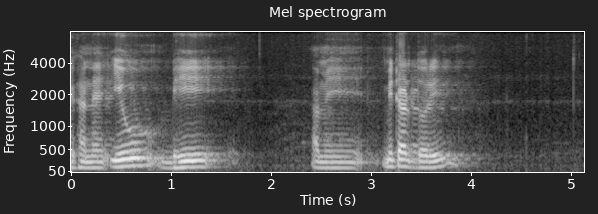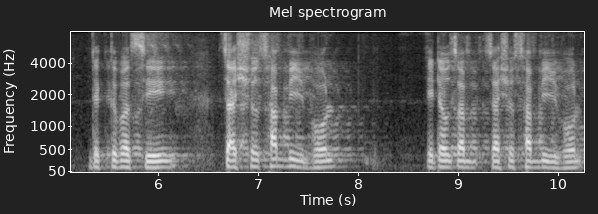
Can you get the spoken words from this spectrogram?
এখানে ইউ ভি আমি মিটার ধরি। দেখতে পাচ্ছি চারশো ছাব্বিশ ভোল্ট, এটাও চারশো ছাব্বিশ ভোল্ট।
